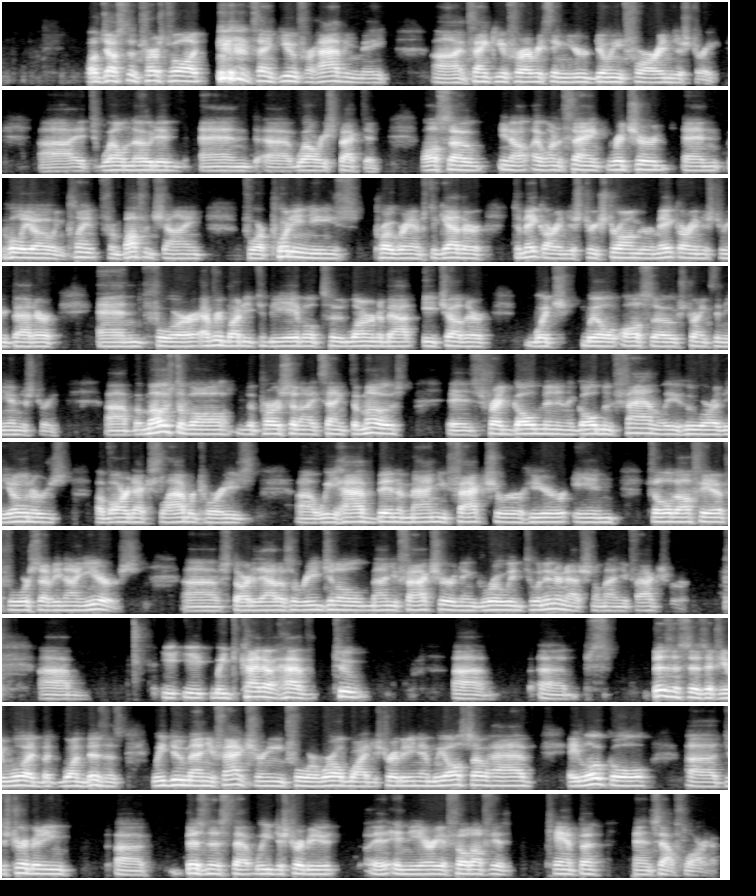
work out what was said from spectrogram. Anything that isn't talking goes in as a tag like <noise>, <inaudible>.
Well, Justin, first of all, <clears throat> thank you for having me. Uh, and thank you for everything you're doing for our industry. Uh, it's well noted and uh, well respected. Also, you know, I want to thank Richard and Julio and Clint from Buff and Shine for putting these programs together to make our industry stronger, make our industry better, and for everybody to be able to learn about each other, which will also strengthen the industry. Uh, but most of all, the person I thank the most is Fred Goldman and the Goldman family, who are the owners of Ardex Laboratories. Uh, we have been a manufacturer here in Philadelphia for 79 years. Uh, started out as a regional manufacturer and then grew into an international manufacturer. Um, we kind of have two uh, uh, businesses, if you would, but one business. We do manufacturing for worldwide distributing, and we also have a local uh, distributing uh, business that we distribute in the area of Philadelphia, Tampa, and South Florida.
